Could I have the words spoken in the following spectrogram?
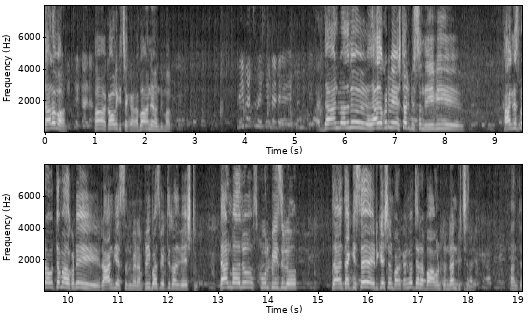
చాలా బాగుంది ఆ, కవలకి ఇచ్చే కాడ. బాగానే ఉంది మాకు. దాని బదులు అది ఒకటి వేస్ట్ అనిపిస్తుంది. ఇవి కాంగ్రెస్ ప్రభుత్వం అదొకటి రాంగ్ చేస్తుంది మేడం. ఫ్రీ బస్ పెట్టిన అది వేస్ట్. దాని బదులు స్కూల్ ఫీజులు దాన్ని తగ్గిస్తే ఎడ్యుకేషన్ పరంగా జర బాగుంటుంది అనిపించింది. అంతే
